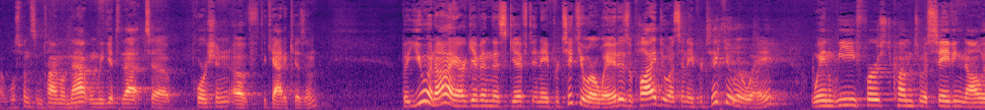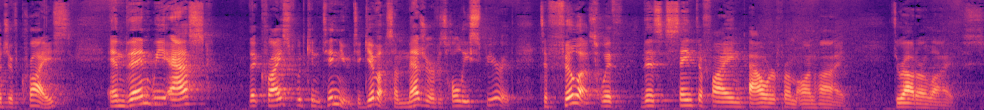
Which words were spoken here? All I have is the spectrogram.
Uh, we'll spend some time on that when we get to that uh, portion of the Catechism. But you and I are given this gift in a particular way. It is applied to us in a particular way when we first come to a saving knowledge of Christ. And then we ask that Christ would continue to give us a measure of His Holy Spirit, to fill us with this sanctifying power from on high throughout our lives.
